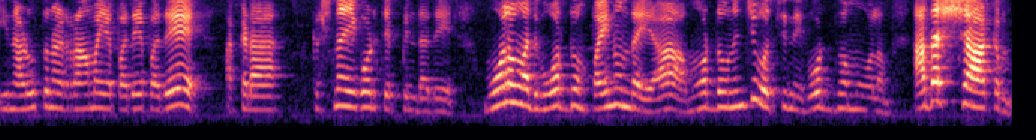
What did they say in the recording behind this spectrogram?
ఈయన అడుగుతున్నాడు రామయ్య పదే పదే అక్కడ కృష్ణయ్య కూడా చెప్పింది అదే. మూలం అది ఊర్ధ్వం పైన ఉందయ్యా మూర్ధ్వం నుంచి వచ్చింది ఊర్ధ్వ మూలం. అధశాకం.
